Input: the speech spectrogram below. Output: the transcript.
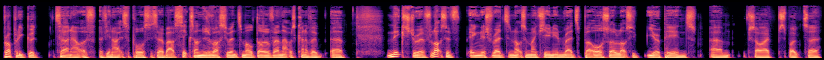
properly good turnout of, of United supporters. So about 600 of us who went to Moldova, and that was kind of a, a, mixture of lots of English Reds and lots of Mancunian Reds, but also lots of Europeans. Um, so I spoke to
